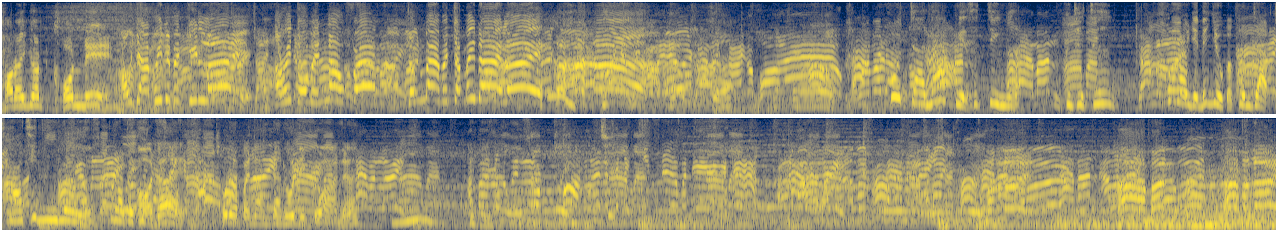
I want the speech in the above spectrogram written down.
ทรยศคนนี้ เอายาพิษไปกินเลย เอาให้ตัวเหม็นเน่าแฟบจนแม่มันจะไม่ได้เลย พูดจาน่าเกลียดซะจริงอะคุณเชเจิ้งพวกเราอย่าได้อยู่กับคนหยาบช้าเช่นนี้เลยพวกเราไปอ๋อได้ พวกเราไปนั่งด้านโน้นดีกว่านะฆ่ามันฆ่ามันเลยฆ่ามันเลย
